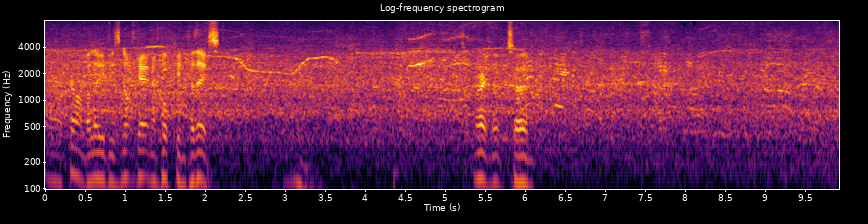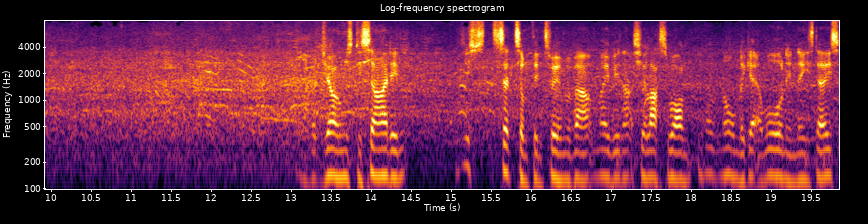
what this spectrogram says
Oh, I can't believe he's not getting a booking for this. Great little turn. Oh, but Jones deciding, just said something to him about maybe that's your last one. You don't normally get a warning these days.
